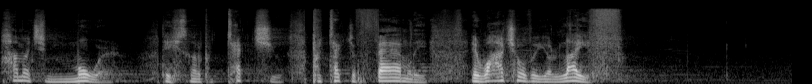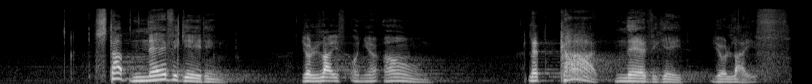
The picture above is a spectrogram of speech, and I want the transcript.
How much more that He's going to protect you, protect your family, and watch over your life. Stop navigating your life on your own. Let God navigate your life.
